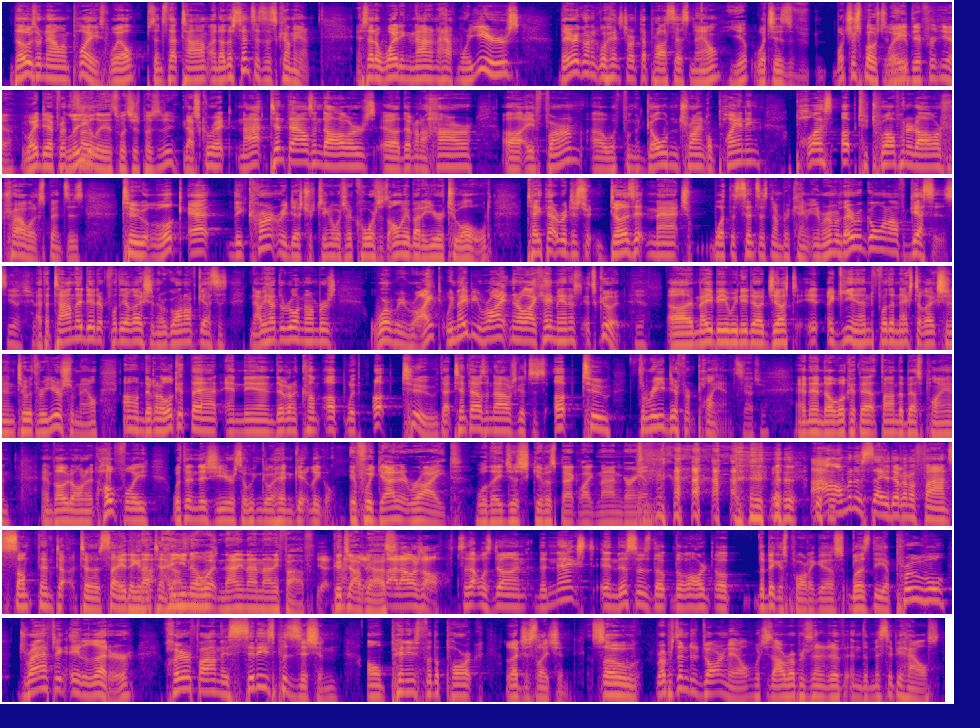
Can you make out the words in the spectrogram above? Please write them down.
Those are now in place. Well, since that time, another census has come in. Instead of waiting nine and a half more years, they're going to go ahead and start that process now. Yep. Which is what you're supposed to Way do. Way different, yeah. Way different. So- Legally, that's what you're supposed to do. that's correct. Not ten thousand uh, dollars. They're going to hire uh, a firm uh, with, from the Golden Triangle Planning, plus up to twelve hundred dollars for travel expenses to look at the current redistricting, which of course is only about a year or two old. Take that redistricting. Does it match what the census number came? And remember, they were going off guesses Yeah, sure. at the time they did it for the election. They were going off guesses. Now we have the real numbers. Were we right? We may be right, and they're like, "Hey, man, it's, it's good." Yeah. Uh, maybe we need to adjust it again for the next election in two or three years from now. Um, they're going to look at that, and then they're going to come up with up to that ten thousand dollars gets us up to three different plans. Gotcha. And then they'll look at that, find the best plan, and vote on it. Hopefully within this year, so we can go ahead and get legal. If we got it right, will they just give us back like nine grand? I'm going to say they're going to find something to, to say they get Not- that hey, you know what? Ninety nine ninety five. Good job, Yeah, guys. Five dollars off. So that was done. The next, and this was the the large, uh, the biggest part, I guess, was the approval drafting a letter clarifying the city's position on pennies for the park legislation. So Representative Darnell, which is our representative in the Mississippi House,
